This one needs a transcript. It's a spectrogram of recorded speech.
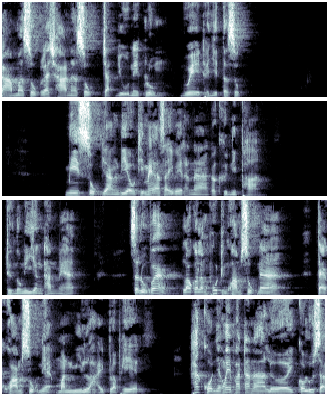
กามมาสุขและฌานสุขจัดอยู่ในกลุ่ม เวทยิตสุข มีสุขอย่างเดียวที่ไม่อาศัยเวทนาก็คือนิพพาน ถึงตรงนี้ยังทันไหมฮะ สรุปว่าเรากำลังพูดถึงความสุขนะ แต่ความสุขเนี่ยมันมีหลายประเภท ถ้าคนยังไม่พัฒนาเลย ก็รู้จัก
